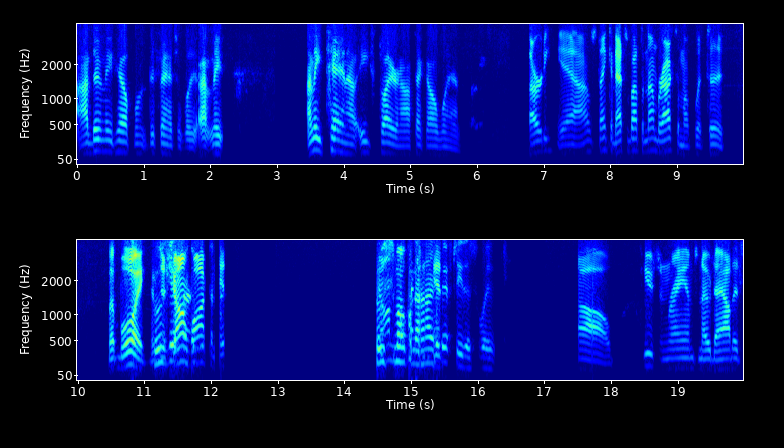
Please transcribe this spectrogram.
I do need help on defensively. I need I need ten out of each player, and I think I'll win. Thirty. Yeah, I was thinking that's about the number I come up with too. But boy, if Who's Deshaun getting- Watson hit, Who's John smoking the high hit- fifty this week? oh, Houston Rams, no doubt. It's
